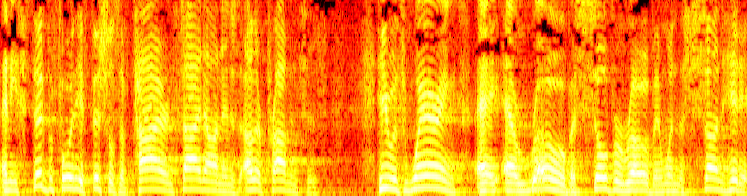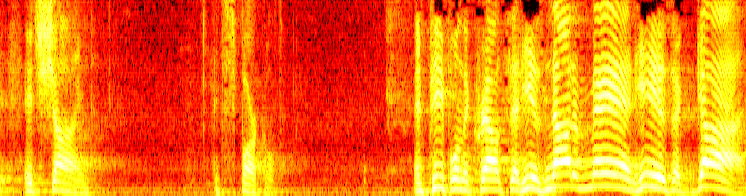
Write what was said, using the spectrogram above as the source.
and he stood before the officials of Tyre and Sidon and his other provinces. He was wearing a, a robe, a silver robe, and when the sun hit it, it shined. It sparkled. And people in the crowd said, He is not a man, he is a God.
